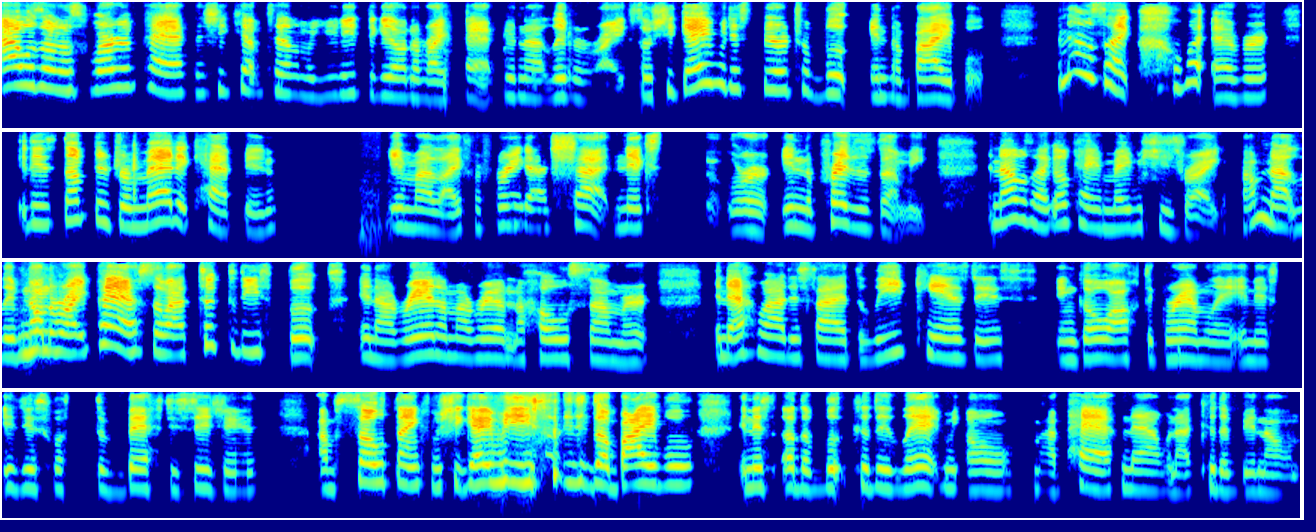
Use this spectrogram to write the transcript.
I was on a swerving path and she kept telling me, You need to get on the right path. You're not living right. So she gave me this spiritual book in the Bible. And I was like, oh, whatever. It is something dramatic happened in my life. A friend got shot next or in the presence of me. And I was like, okay, maybe she's right. I'm not living on the right path. So I took to these books and I read them. I read them the whole summer. And that's why I decided to leave Kansas and go off to Grambling. And it, it just was the best decision. I'm so thankful she gave me the Bible and this other book because it led me on my path now when I could have been on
